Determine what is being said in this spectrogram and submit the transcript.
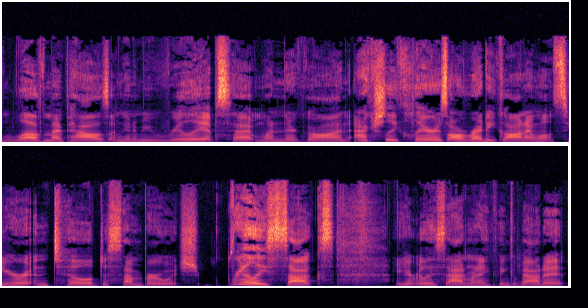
love my pals. I'm going to be really upset when they're gone. Actually, Claire is already gone. I won't see her until December, which really sucks. I get really sad when I think about it.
